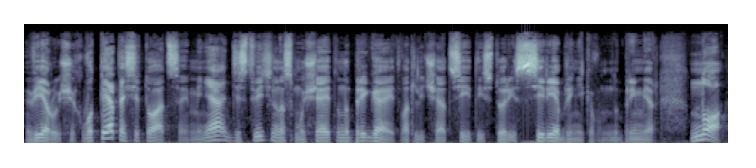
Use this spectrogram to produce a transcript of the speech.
верующих. Вот эта ситуация меня действительно смущает и напрягает, в отличие от всей этой истории с Серебренниковым, например. Но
